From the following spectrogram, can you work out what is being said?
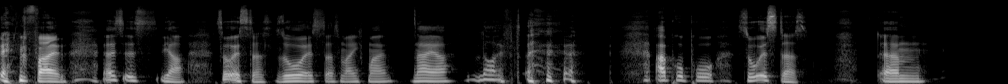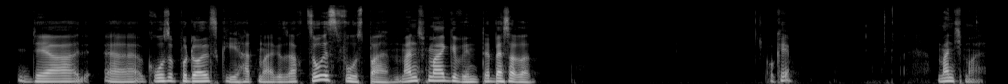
entfallen. Es ist, ja, so ist das. So ist das manchmal. Naja, läuft. Apropos, so ist das. Ähm, der äh, große Podolski hat mal gesagt, so ist Fußball. Manchmal gewinnt der Bessere. Okay. Manchmal.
